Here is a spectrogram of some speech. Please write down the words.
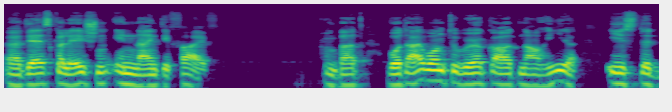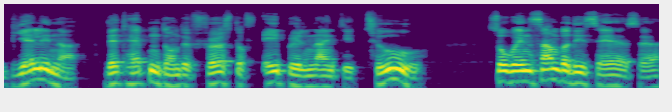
uh, the escalation in 95. But what I want to work out now here is that Bijeljina, that happened on the 1st of April 92. So when somebody says uh,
